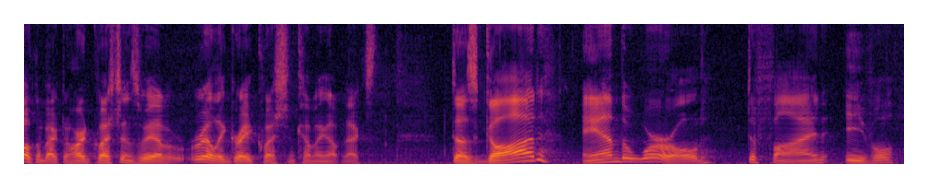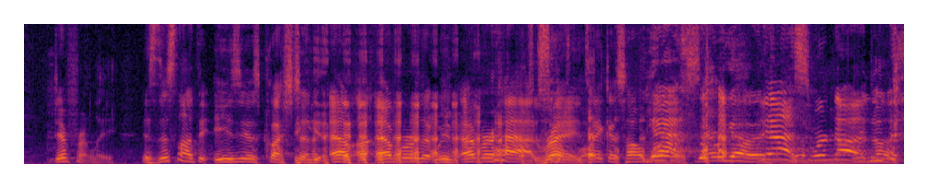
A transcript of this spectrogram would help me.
Welcome back to Hard Questions. We have a really great question coming up next. Does God and the world define evil differently? Is this not the easiest question ev- uh, ever that we've ever had? Ray, take us home Yes, on there we go. this. Yes, we're done.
